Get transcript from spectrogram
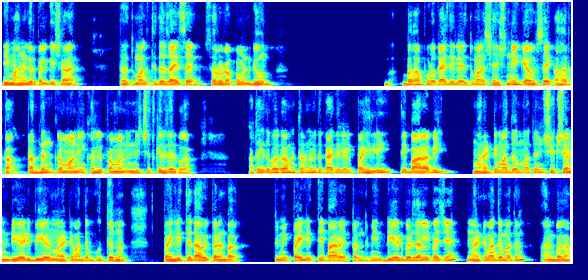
ही महानगरपालिकेची शाळा आहे. तर तुम्हाला तिथं जायचं आहे सर्व डॉक्युमेंट घेऊन. बघा पुढं काय दिलेलं तुम्हाला शैक्षणिक व्यावसायिक अर्हता प्राधान्यक्रमाने खालीलप्रमाणे निश्चित केली जाईल बघा. आता इथं बघा मित्रांनो इथं काय दिलेलं पहिली ते बारावी मराठी माध्यमातून शिक्षण D Ed B Ed Marathi माध्यम उत्तीर्ण. पहिली ते दहावीपर्यंत बघा. तुम्ही पहिली ते बारावीपर्यंत तुम्ही डी एड बी एड झालेलं पाहिजे मराठी माध्यमातून. आणि बघा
